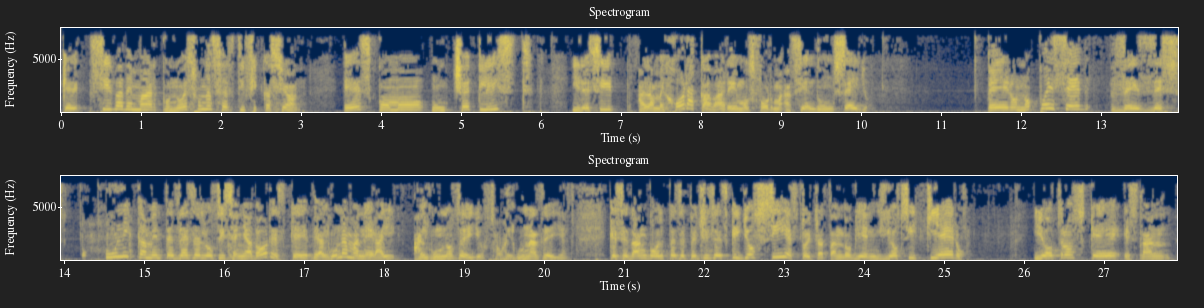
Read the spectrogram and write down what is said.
Que sirva de marco, no es una certificación, es como un checklist y decir, a lo mejor acabaremos haciendo un sello pero no puede ser desde únicamente desde los diseñadores, que de alguna manera hay algunos de ellos o algunas de ellas que se dan golpes de pecho y dicen, es que yo sí estoy tratando bien, yo sí quiero. Y otros que están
